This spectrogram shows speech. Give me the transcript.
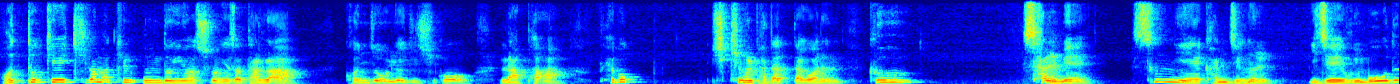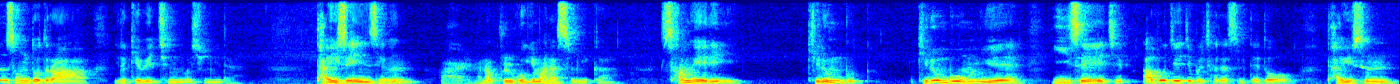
어떻게 기가 막힐 웅덩이와 수렁에서 달라 건져 올려 주시고 라파 회복 시킴을 받았다고 하는 그 삶의 승리의 간증을 이제 우리 모든 성도들아 이렇게 외치는 것입니다. 다윗의 인생은 얼마나 굴곡이 많았습니까? 사무엘이 기름 부 기름 부음을 위해 이세의 집 아버지의 집을 찾았을 때도 다윗은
